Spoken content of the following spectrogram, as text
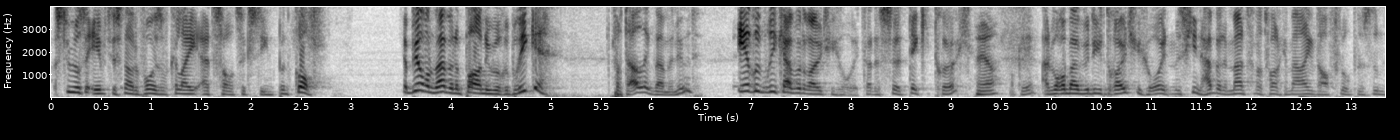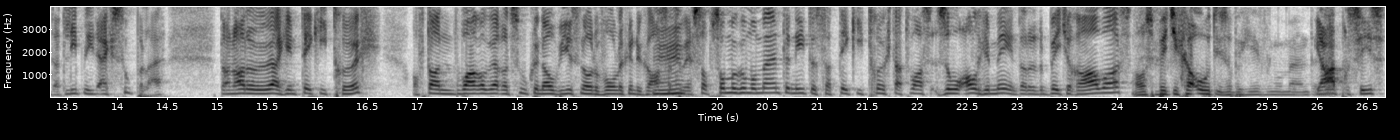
Stuur ze eventjes naar de voiceofcalais.south16.com Ja Bjorn, we hebben een paar nieuwe rubrieken. Vertel, ik ben benieuwd. Eén rubriek hebben we eruit gegooid. Dat is eh, Tikkie terug. Ja, oké. En waarom hebben we die eruit gegooid? Misschien hebben de mensen dat wel gemerkt de afgelopen seizoen. Dat liep niet echt soepel, hè. Dan hadden we weer geen tikkie terug. Of dan waren we weer aan het zoeken, nou, wie is nou de volgende gast? Mhm. Dat wisten op sommige momenten niet. Dus dat tikkie terug, dat was zo algemeen dat het een beetje raar was. Dat was een beetje chaotisch op een gegeven moment. hè. Ja, precies.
